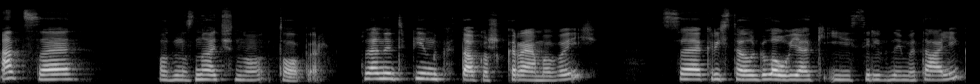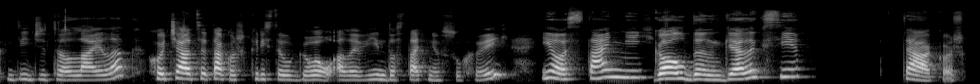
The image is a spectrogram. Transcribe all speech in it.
А це однозначно топер. Planet Pink також кремовий. Це Crystal Glow, як і срібний металік. Digital Lilac. Хоча це також Crystal Glow, але він достатньо сухий. І останній Golden Galaxy. Також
